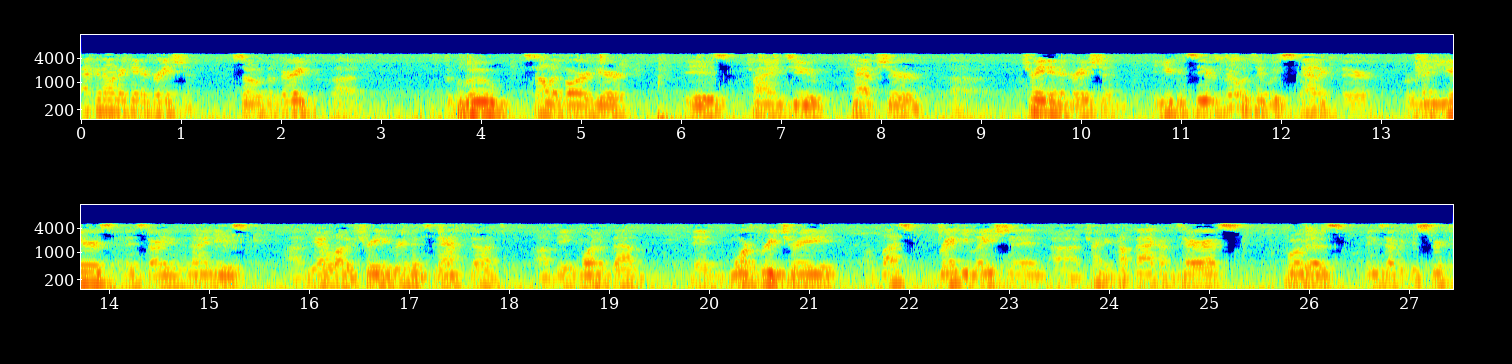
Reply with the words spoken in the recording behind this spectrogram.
economic integration. So the very uh, the blue solid bar here is trying to capture uh, trade integration. And you can see it was relatively static there for many years, and then starting in the 90s, uh, you had a lot of trade agreements, NAFTA uh, being one of them, and more free trade, uh, less regulation, uh, trying to cut back on tariffs, quotas, things that would restrict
